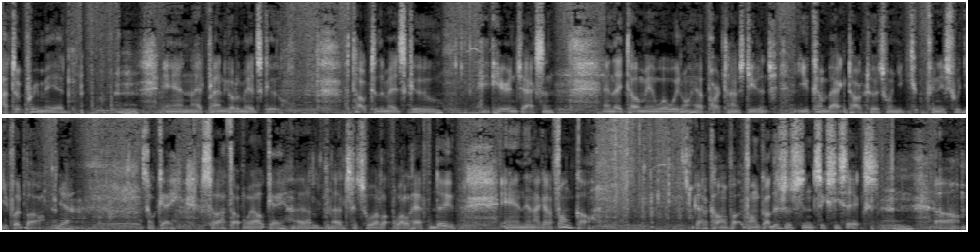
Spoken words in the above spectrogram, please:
I took pre med, mm-hmm. and I had planned to go to med school. I talked to the med school here in Jackson, and they told me, "Well, we don't have part time students. You come back and talk to us when you finish with your football." Yeah. Okay. So I thought, well, okay, that's just what, what I'll have to do. And then I got a phone call got a call, phone call. This was in '66 mm-hmm. um,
